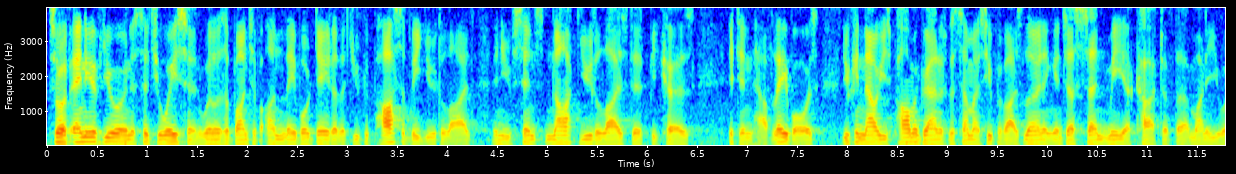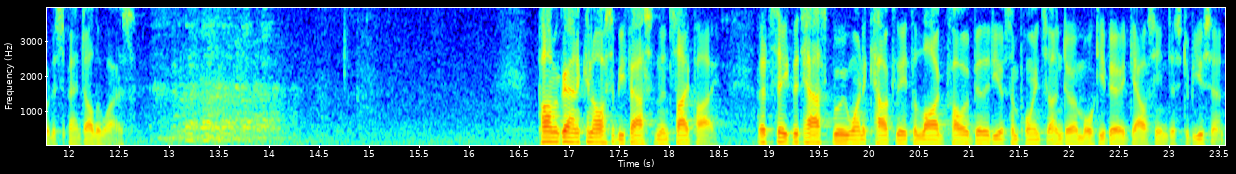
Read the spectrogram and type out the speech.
So if any of you are in a situation where there's a bunch of unlabeled data that you could possibly utilize and you've since not utilized it because it didn't have labels, you can now use Pomegranate with semi-supervised learning and just send me a cut of the money you would have spent otherwise. Pomegranate can also be faster than SciPy. Let's take the task where we want to calculate the log probability of some points under a multivariate Gaussian distribution,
